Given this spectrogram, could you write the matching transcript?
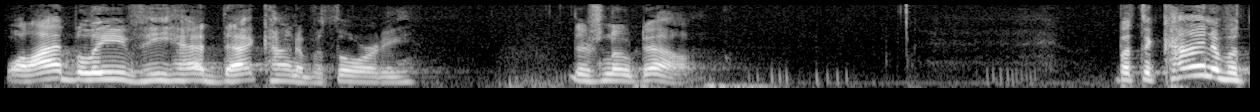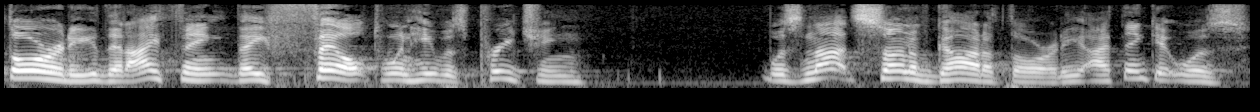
Well, I believe he had that kind of authority. There's no doubt. But the kind of authority that I think they felt when he was preaching was not Son of God authority. I think it was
